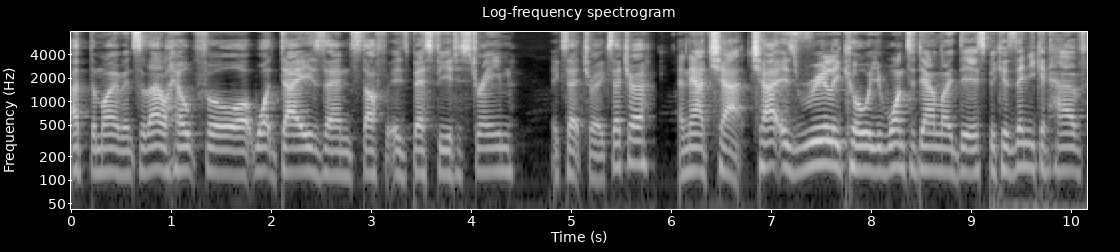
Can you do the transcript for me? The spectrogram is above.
at the moment. So that'll help for what days and stuff is best for you to stream, etc., etc. And now chat. Chat is really cool. You want to download this because then you can have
